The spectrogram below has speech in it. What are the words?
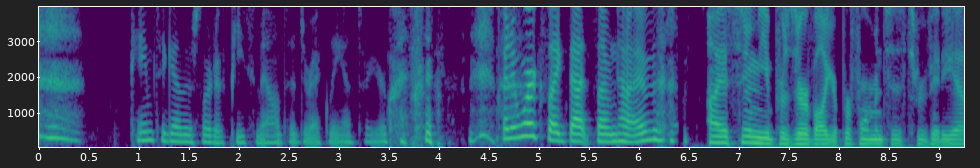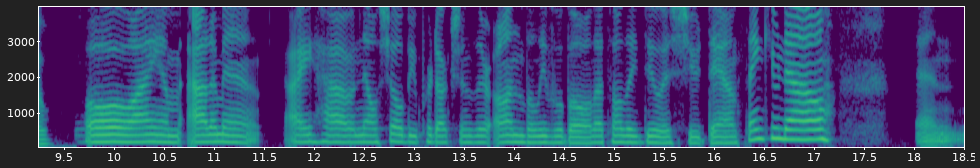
came together sort of piecemeal to directly answer your question. but it works like that sometimes. I assume you preserve all your performances through video. Oh, I am adamant. I have Nell Shelby Productions. They're unbelievable. That's all they do is shoot dance. Thank you, Nell. And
